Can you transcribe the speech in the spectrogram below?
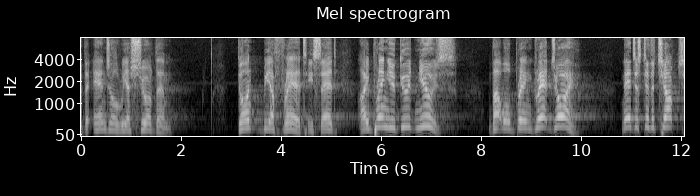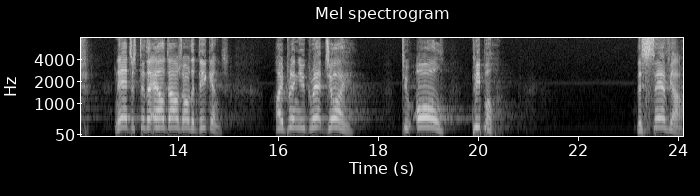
But the angel reassured them. Don't be afraid, he said. I bring you good news that will bring great joy, not just to the church, not just to the elders or the deacons. I bring you great joy to all people. The Savior,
